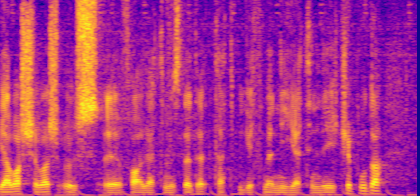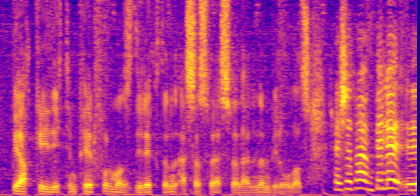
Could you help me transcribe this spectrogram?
yavaş-yavaş öz e, fəaliyyətimizdə də tətbiq etmə niyyətindəyik ki, bu da bayaq qeyd etdiyim performans direktorunun əsas vəzifələrindən biri olacaq. Rəşad müəllim, belə e,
